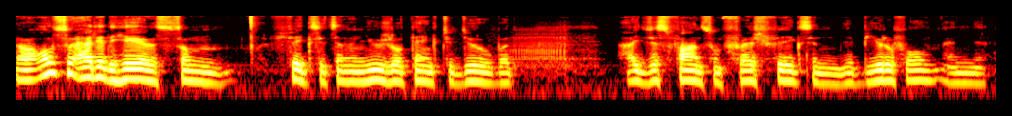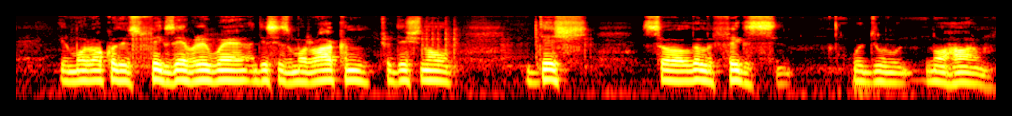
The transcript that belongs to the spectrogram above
Now I also added here some figs. It's an unusual thing to do, but I just found some fresh figs and they're beautiful. And uh, in Morocco, there's figs everywhere. And this is Moroccan traditional dish so a little figs will do no harm.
